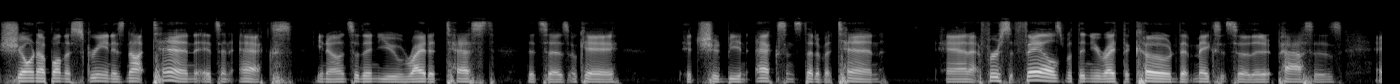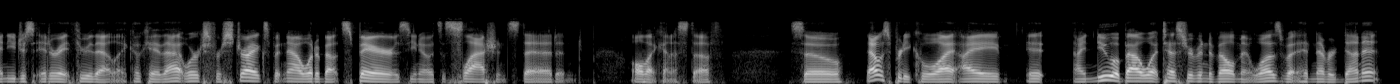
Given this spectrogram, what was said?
shown up on the screen is not 10 it's an x you know? And so then you write a test that says okay it should be an x instead of a 10 and at first it fails but then you write the code that makes it so that it passes. And you just iterate through that like okay that works for strikes but now what about spares? You know it's a slash instead and all that kind of stuff. So that was pretty cool. I, I it I knew about what test driven development was, but had never done it,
